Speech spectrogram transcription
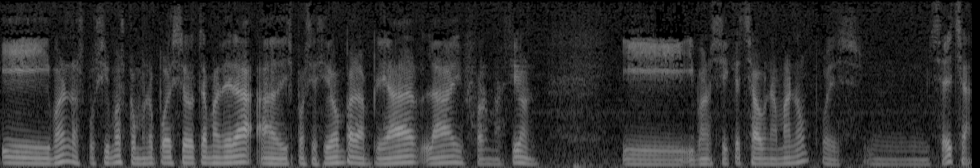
y bueno, nos pusimos, como no puede ser de otra manera, a disposición para ampliar la información. Y, y bueno, sí que echado una mano, pues mm, se echa.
